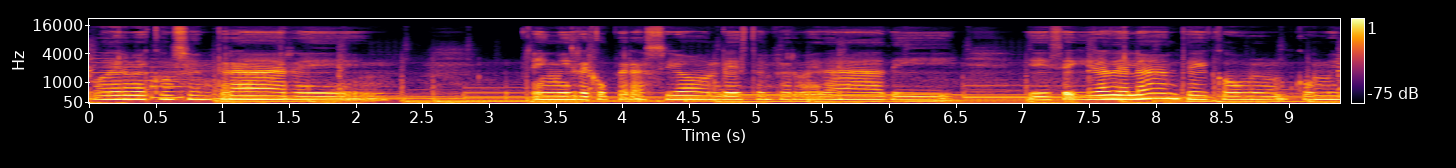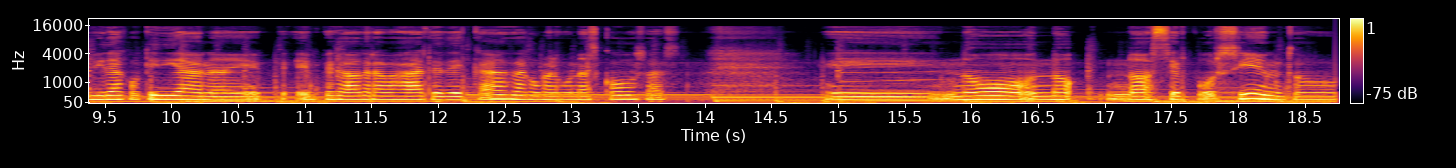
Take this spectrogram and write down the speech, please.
poderme concentrar en en mi recuperación de esta enfermedad y, seguir adelante con, mi vida cotidiana. He, empezado a trabajar desde casa con algunas cosas. Eh, no, no, no a 100%,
